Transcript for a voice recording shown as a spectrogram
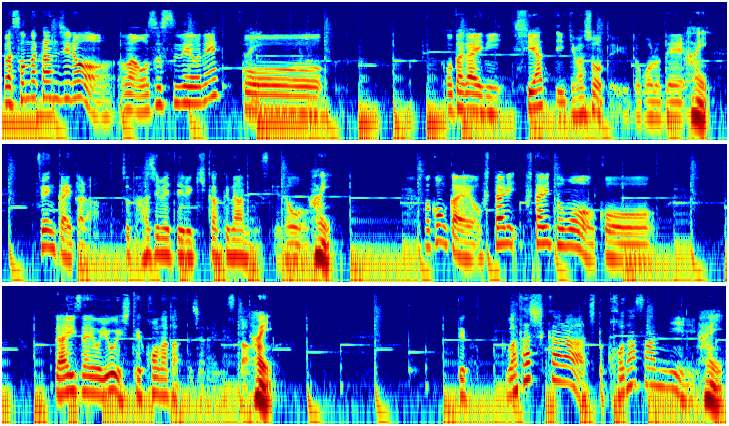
まあそんな感じの、まあ、おすすめをねこう、お互いにし合っていきましょうというところで、はい。前回からちょっと始めてる企画なんですけど、はい。まあ、今回お二人二人ともこう題材を用意してこなかったじゃないですか、はい。私からちょっと小田さんにはい。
